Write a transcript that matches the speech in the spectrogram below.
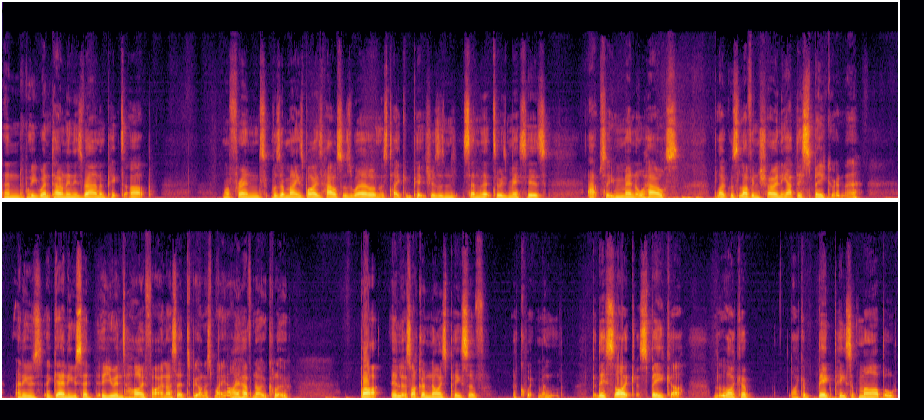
and we went down in his van and picked it up. My friend was amazed by his house as well and was taking pictures and sending it to his missus. Absolutely mental house. Bloke was loving showing. He had this speaker in there. And he was, again, he said, Are you into hi fi? And I said, To be honest, mate, I have no clue but it looks like a nice piece of equipment. But this like speaker, like a like a big piece of marble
